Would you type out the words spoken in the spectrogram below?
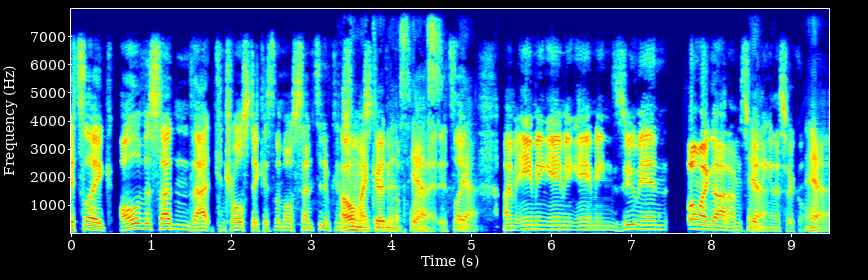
it's like all of a sudden that control stick is the most sensitive control Oh my stick goodness. in the planet. Yes. It's like yeah. I'm aiming, aiming, aiming, zoom in. Oh my god, I'm spinning Yeah. in a circle. Yeah,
